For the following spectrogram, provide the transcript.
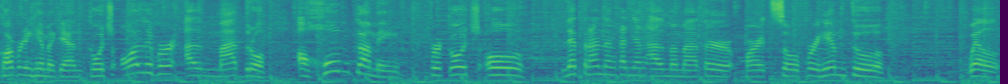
covering him again. Coach Oliver Almadro, a homecoming for Coach O. Letran ng kanyang alma mater, Mart. So for him to, well,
